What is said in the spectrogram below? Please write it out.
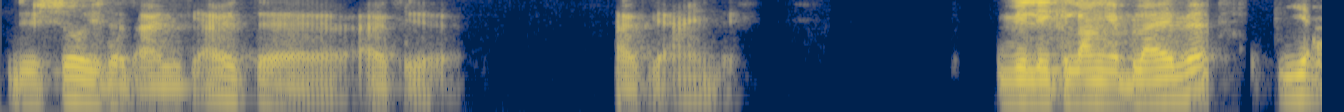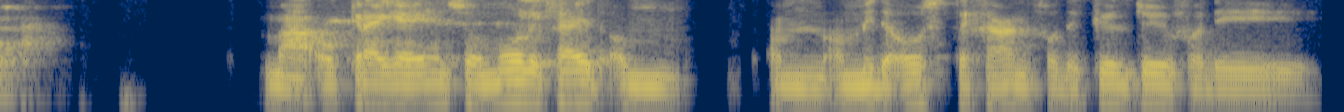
Dus zo is dat eigenlijk uit, uh, uit, uh, uitgeëindigd. Wil ik langer blijven? Ja. Maar ook krijg je eens zo'n mogelijkheid om, om, om Midden-Oosten te gaan voor de cultuur, voor, die,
